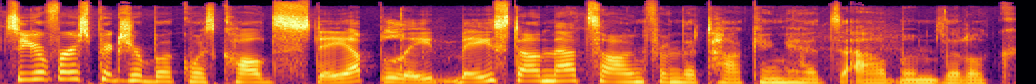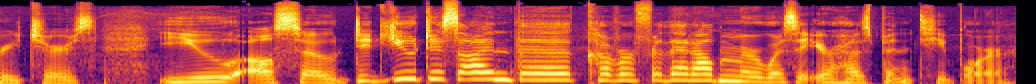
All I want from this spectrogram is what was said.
So your first picture book was called Stay Up Late, based on that song from the Talking Heads album Little Creatures. You also did you design the cover for that album, or was it your husband Tibor?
